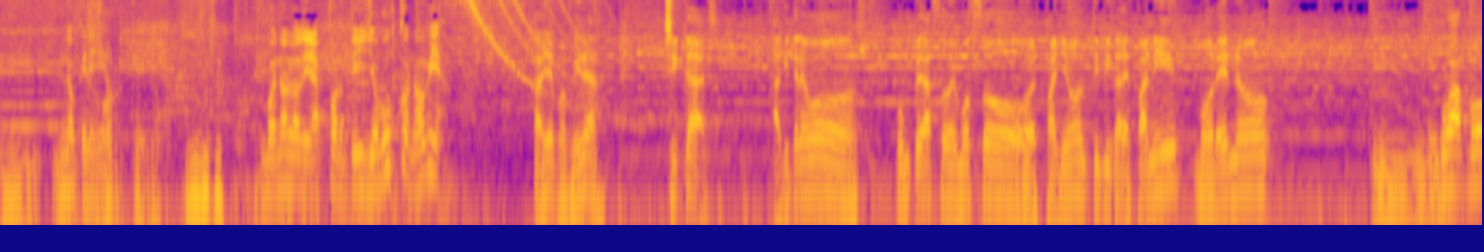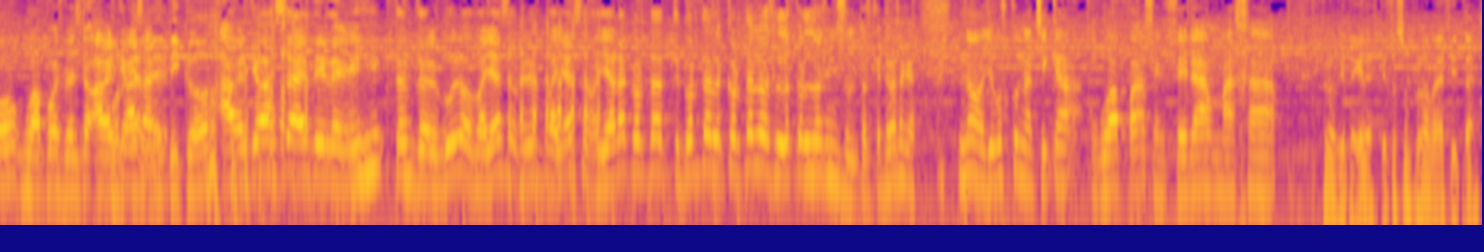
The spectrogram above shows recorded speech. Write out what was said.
Mm, No creo. Mejor que no. Bueno, lo dirás por ti, yo busco novia. Oye, pues mira, chicas, aquí tenemos un pedazo de mozo español, típica de Spanish, moreno. mm, Guapo, guapo, esbelto. A ver qué vas a atlético. A ver qué vas a decir de mí, tonto del culo, payaso, que eres payaso. Y ahora corta, corta, corta los, los, los insultos, que te vas a quedar. No, yo busco una chica guapa, sincera, maja. Pero que te crees que esto es un programa de citas.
